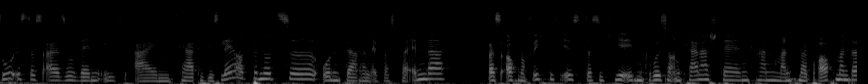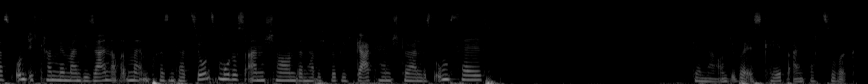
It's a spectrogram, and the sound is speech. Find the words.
So ist das also, wenn ich ein fertiges Layout benutze und darin etwas verändere. Was auch noch wichtig ist, dass ich hier eben größer und kleiner stellen kann. Manchmal braucht man das und ich kann mir mein Design auch immer im Präsentationsmodus anschauen. Dann habe ich wirklich gar kein störendes Umfeld. Genau, und über Escape einfach zurück.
